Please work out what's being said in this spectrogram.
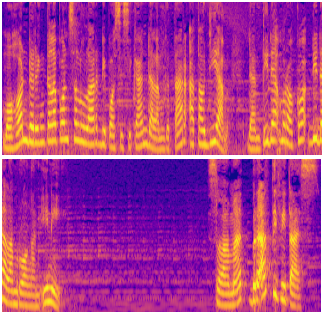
mohon dering telepon seluler diposisikan dalam getar atau diam dan tidak merokok di dalam ruangan ini. Selamat beraktivitas!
